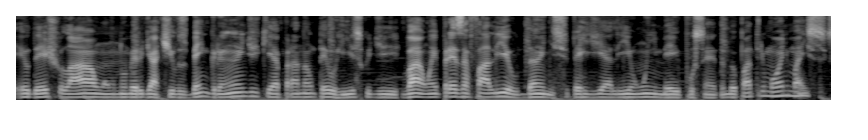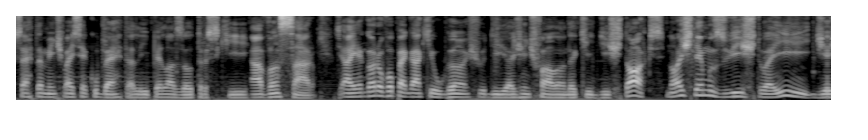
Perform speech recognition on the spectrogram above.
eu deixo lá um número de ativos bem grande, que é para não ter o risco de, vai, uma empresa faliu, dane-se, perdi ali 1,5% do meu patrimônio, mas certamente vai ser coberta ali pelas outras que avançaram. Aí agora eu vou pegar aqui o gancho de a gente falando aqui de estoques. Nós temos visto aí, de,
